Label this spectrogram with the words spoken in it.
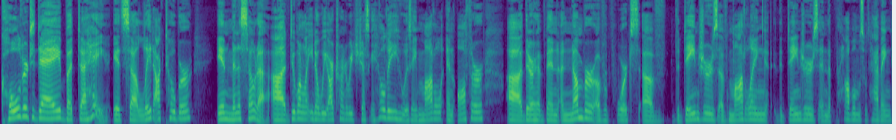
colder today, but uh, hey, it's uh, late October in Minnesota. I uh, do want to let you know we are trying to reach Jessica Hildy, who is a model and author. Uh, there have been a number of reports of the dangers of modeling, the dangers and the problems with having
